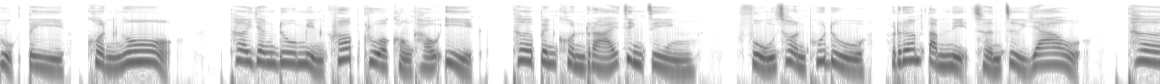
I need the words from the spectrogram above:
ถูกตี คนโง่ เธอยังดูหมิ่นครอบครัวของเขาอีก เธอเป็นคนร้ายจริง ๆ ฝูงชนผู้ดูเริ่มตำหนิเฉินจือเย่า เธอ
